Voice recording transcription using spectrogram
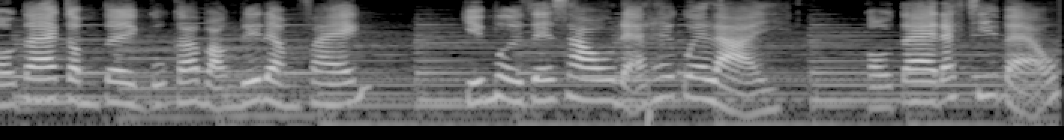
Cậu ta cầm tiền của cả bọn đi đàm phán. Chỉ 10 giây sau đã thấy quay lại. Cậu ta đắc chí bảo.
